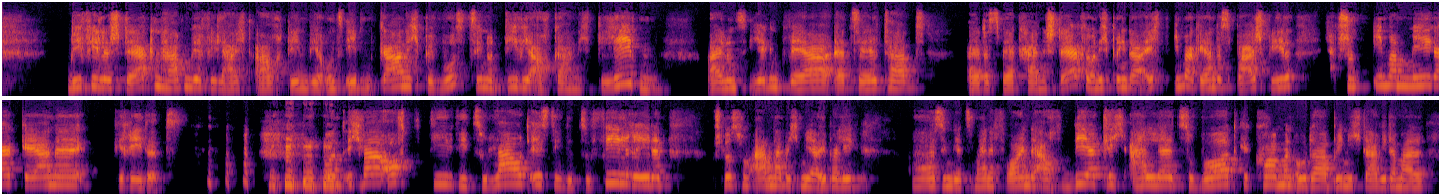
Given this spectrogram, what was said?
wie viele Stärken haben wir vielleicht auch, denen wir uns eben gar nicht bewusst sind und die wir auch gar nicht leben, weil uns irgendwer erzählt hat, das wäre keine Stärke. Und ich bringe da echt immer gern das Beispiel. Ich habe schon immer mega gerne geredet. und ich war oft die, die zu laut ist, die, die zu viel redet. Am Schluss vom Abend habe ich mir überlegt, oh, sind jetzt meine Freunde auch wirklich alle zu Wort gekommen oder bin ich da wieder mal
